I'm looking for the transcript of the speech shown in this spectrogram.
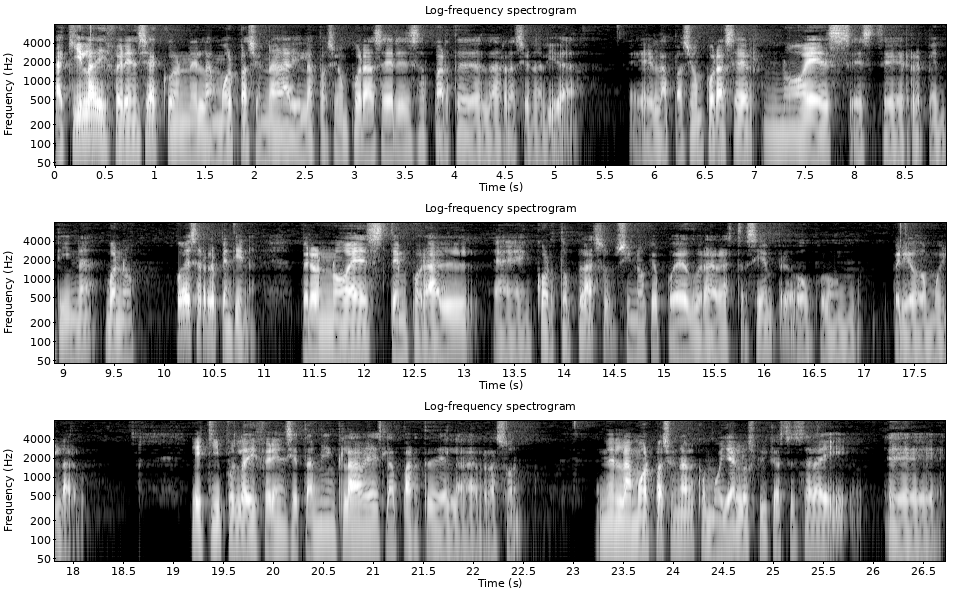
Aquí la diferencia con el amor pasional y la pasión por hacer es esa parte de la racionalidad. Eh, la pasión por hacer no es este, repentina, bueno, puede ser repentina, pero no es temporal eh, en corto plazo, sino que puede durar hasta siempre o por un periodo muy largo. Y aquí pues la diferencia también clave es la parte de la razón. En el amor pasional, como ya lo explicaste Saraí, eh,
